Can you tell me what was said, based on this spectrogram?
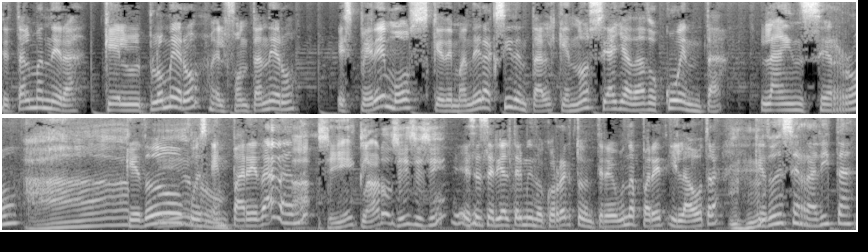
de tal manera que el plomero, el fontanero, esperemos que de manera accidental, que no se haya dado cuenta, la encerró, Ah. quedó pues emparedada, ¿no? Ah, sí, claro, sí, sí, sí. Ese sería el término correcto entre una pared y la otra. Quedó encerradita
